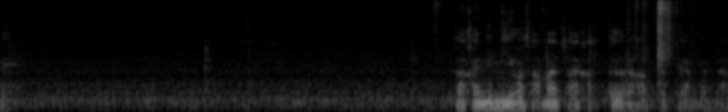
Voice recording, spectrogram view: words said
เลย ถ้าใครไม่มีก็สามารถใช้คัตเตอร์นะครับทดแทนกันได้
